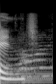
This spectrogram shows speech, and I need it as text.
orange.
